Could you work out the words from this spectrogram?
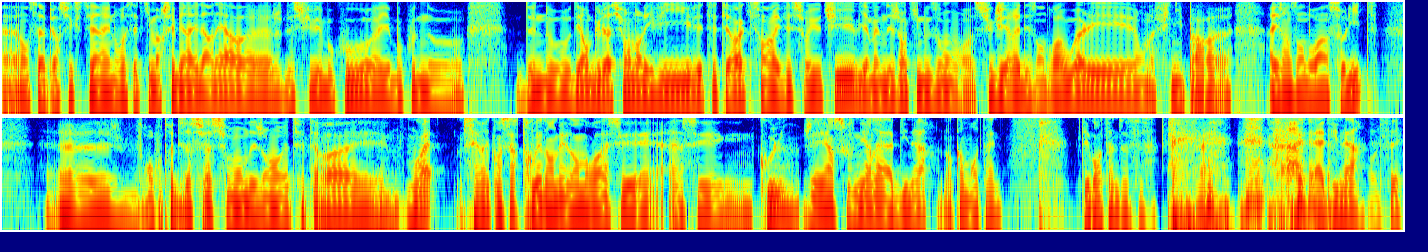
Euh, on s'est aperçu que c'était une recette qui marchait bien l'année dernière. Euh, je le suivais beaucoup. Il y a beaucoup de nos, de nos déambulations dans les villes, etc., qui sont arrivées sur YouTube. Il y a même des gens qui nous ont suggéré des endroits où aller. On a fini par aller dans des endroits insolites. Euh, rencontrer des associations, des gens, etc. Et... Ouais, c'est vrai qu'on s'est retrouvé dans des endroits assez, assez cool. J'ai un souvenir là à Dinard, donc en Bretagne. T'es bretonne, toi, c'est ça? Ouais. À Dinard. On le sait.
